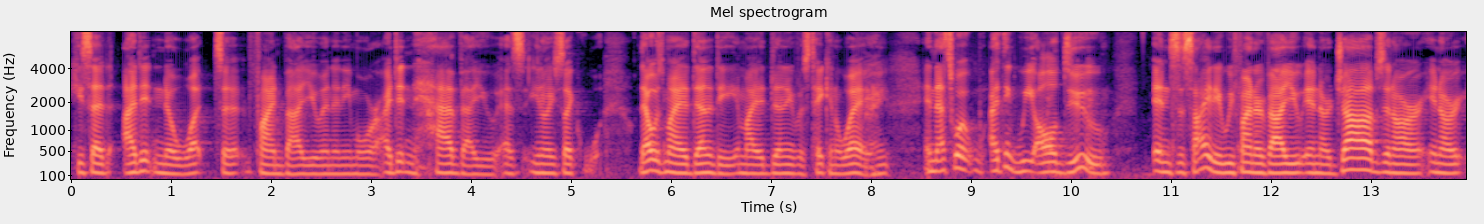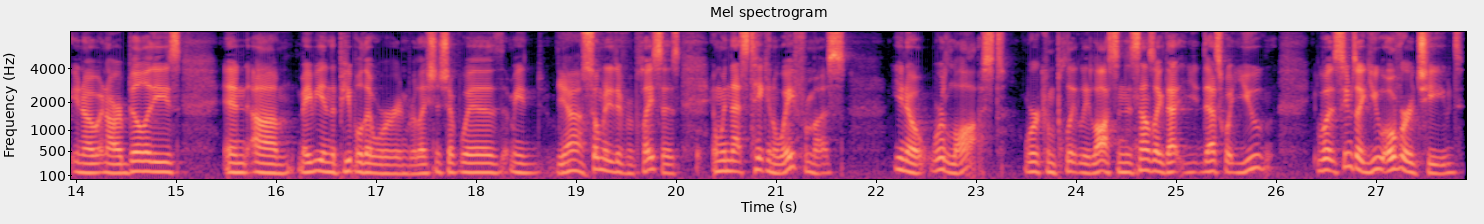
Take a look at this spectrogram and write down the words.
he said I didn't know what to find value in anymore. I didn't have value as you know. He's like that was my identity, and my identity was taken away. Right. And that's what I think we all do in society. We find our value in our jobs, in our in our you know in our abilities. And um, maybe in the people that we're in relationship with. I mean, Yeah. so many different places. And when that's taken away from us, you know, we're lost. We're completely lost. And it sounds like that that's what you well, it seems like you overachieved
